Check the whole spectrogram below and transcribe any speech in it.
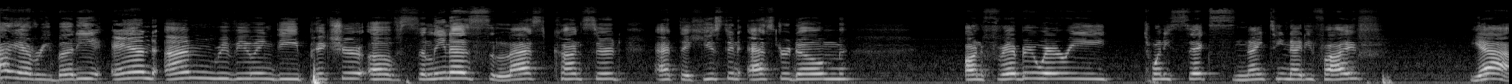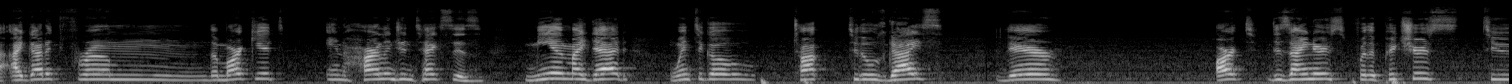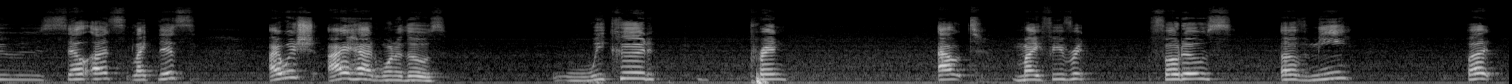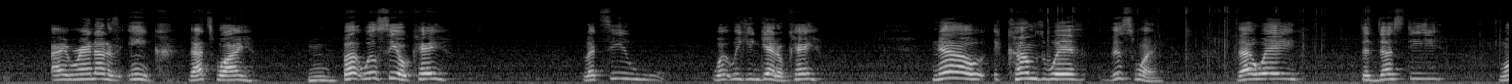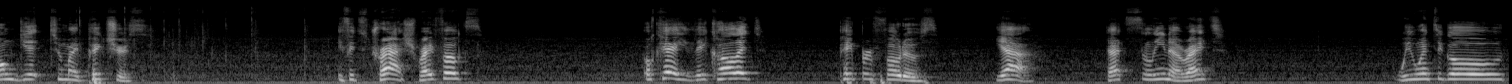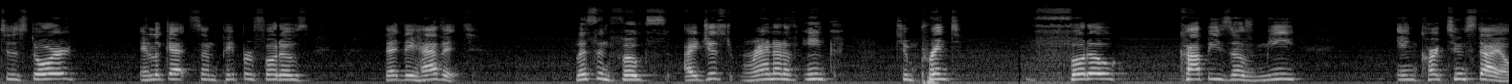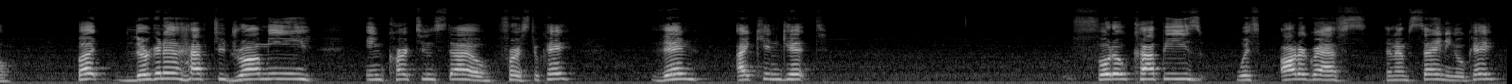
Hi everybody, and I'm reviewing the picture of Selena's last concert at the Houston Astrodome on February 26, 1995. Yeah, I got it from the market in Harlingen, Texas. Me and my dad went to go talk to those guys. They're art designers for the pictures to sell us like this. I wish I had one of those. We could print out my favorite photos of me, but I ran out of ink. That's why. But we'll see, okay? Let's see what we can get, okay? Now, it comes with this one. That way, the dusty won't get to my pictures. If it's trash, right folks? Okay, they call it paper photos. Yeah, that's Selena, right? We went to go to the store and look at some paper photos that they have it. Listen folks, I just ran out of ink to print photo copies of me in cartoon style. But they're gonna have to draw me in cartoon style first, okay? Then I can get photocopies with autographs that I'm signing, okay?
